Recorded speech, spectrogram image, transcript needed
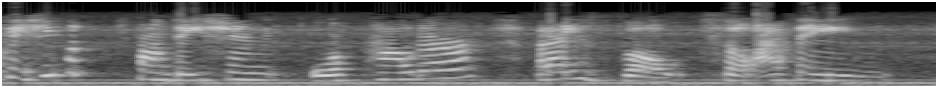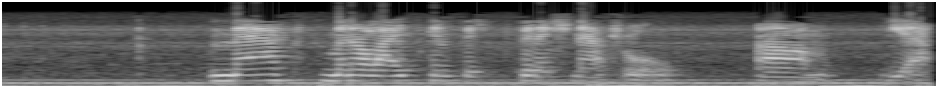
Okay, she put foundation or powder, but I use both. So I think MAC's Mineralized Skin Finish Natural. Um, yeah,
